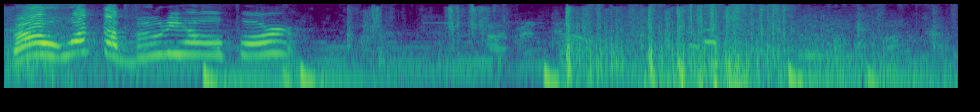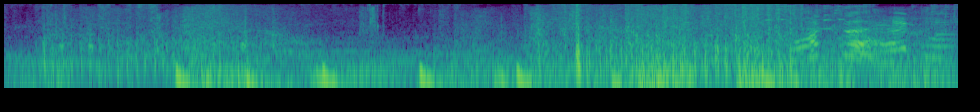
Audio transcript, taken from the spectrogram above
Bro, what the booty hole for? What the heck was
